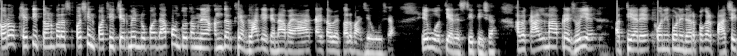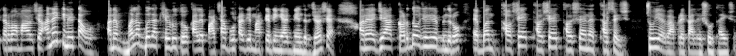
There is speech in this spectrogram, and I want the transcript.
કરો ખેતી ત્રણ વર્ષ પછી પછી ચેરમેનનું પદ આપો ને તો તમને અંદરથી એમ લાગે કે ના ભાઈ, આ કાંઈક હવે કરવા જેવું છે. એવું અત્યારે સ્થિતિ છે. હવે કાલમાં આપણે જોઈએ, અત્યારે કોની કોની ધરપકડ પાછી કરવામાં આવે છે. અનેક નેતાઓ અને મલક બધા ખેડૂતો કાલે પાછા બોટાદ માર્કેટિંગ યાર્ડની અંદર જશે. અને જે આ કરદો જે છે, મિત્રો, એ બંધ થશે થશે થશે અને થશે જ. જોઈએ હવે આપણે કાલે શું થાય છે.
